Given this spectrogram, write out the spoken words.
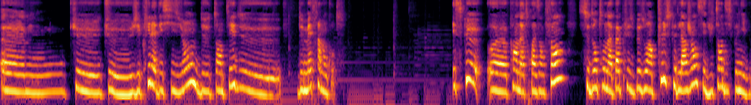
que, que j'ai pris la décision de tenter de, de mettre à mon compte. Est-ce que quand on a trois enfants, ce dont on n'a pas plus besoin, plus que de l'argent, c'est du temps disponible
